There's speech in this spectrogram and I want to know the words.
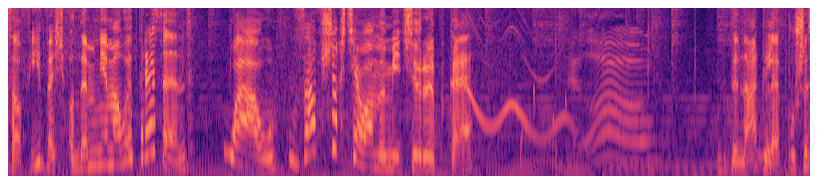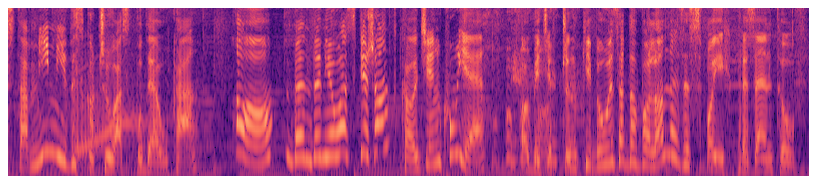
Sophie, weź ode mnie mały prezent. Wow, zawsze chciałam mieć rybkę. Gdy nagle puszysta Mimi wyskoczyła z pudełka. O, będę miała zwierzątko, dziękuję. Obie dziewczynki były zadowolone ze swoich prezentów.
